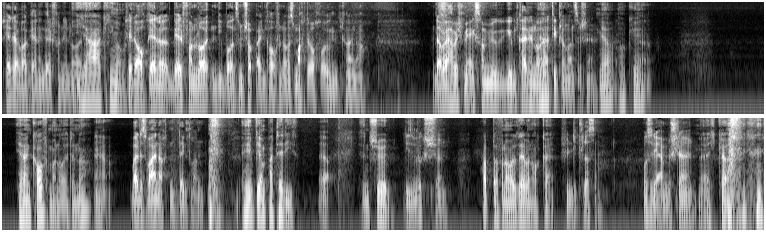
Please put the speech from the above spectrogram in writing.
Ich hätte aber gerne Geld von den Leuten. Ja, kriegen wir aber Ich hätte auch gerne Geld von Leuten, die bei uns im Shop einkaufen, aber das macht auch irgendwie keiner. Und dabei habe ich mir extra Mühe gegeben, keine neuen Ja. Artikel anzustellen. Ja, okay. Ja. Ja, dann kauft mal Leute, ne? Ja. Bald ist Weihnachten, denk dran. Hey, wir haben ein paar Teddys. Ja. Die sind schön. Die sind wirklich schön. Hab davon aber selber noch keinen. Ich finde die klasse. Musst du dir einen bestellen. Ja, ich kann. Dann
